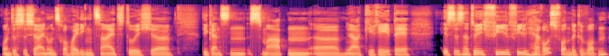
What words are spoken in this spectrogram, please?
Und das ist ja in unserer heutigen Zeit durch äh, die ganzen smarten äh, ja, Geräte ist es natürlich viel, viel herausfordernder geworden.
